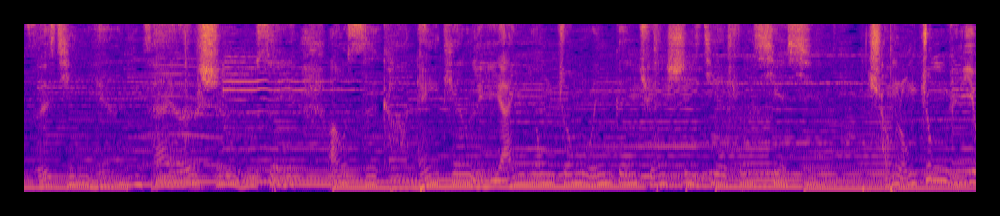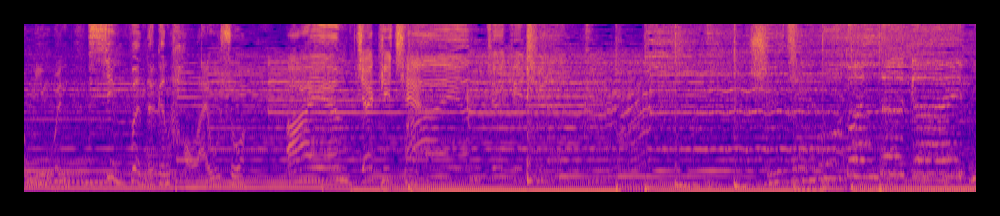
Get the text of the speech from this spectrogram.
子今年才二十五岁。奥斯卡那天，李安用中文跟全世界说谢谢。成龙终于用英文兴奋地跟好莱坞说：“I am Jackie Chan。”时间不断的改变。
